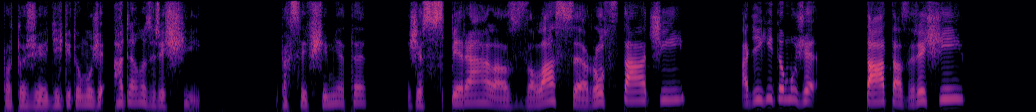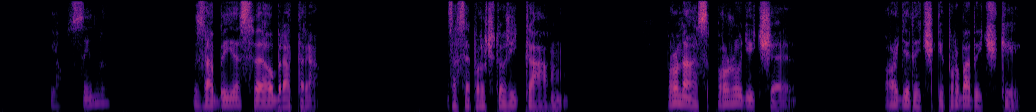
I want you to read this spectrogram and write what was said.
protože díky tomu, že Adam zřeší, tak si všimněte, že spirála zla se roztáčí a díky tomu, že táta zřeší, jeho syn zabije svého bratra. Zase proč to říkám? Pro nás, pro rodiče, pro dědečky, pro babičky,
